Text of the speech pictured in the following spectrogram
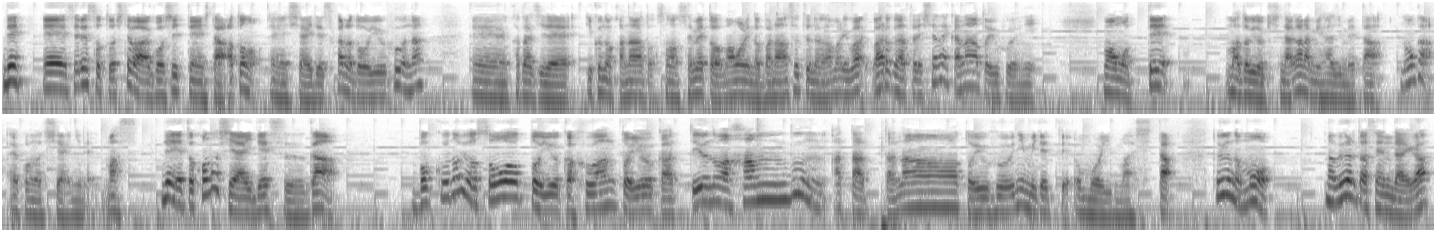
で、えーセレッソとしては5失点した後の、えー試合ですから、どういう風な、えー形でいくのかなと、その攻めと守りのバランスっていうのがあまり悪くなったりしてないかなという風に、まあ、思って、まあ、ドキドキしながら見始めたのが、この試合になります。で、えっ、と、この試合ですが、僕の予想というか不安というかっていうのは半分当たったなという風に見てて思いました。というのも、まあ、ベガルタ仙台が、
